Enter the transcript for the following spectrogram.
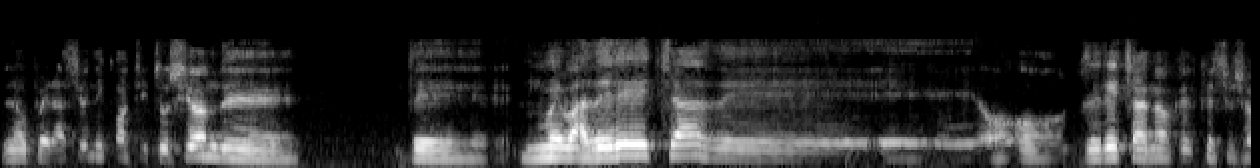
la operación y constitución de, nuevas derechas, de, eh, o, derechas, no, qué, sé yo,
